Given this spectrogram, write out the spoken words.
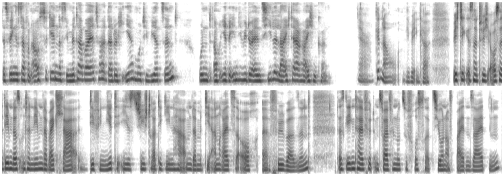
Deswegen ist davon auszugehen, dass die Mitarbeiter dadurch eher motiviert sind und auch ihre individuellen Ziele leichter erreichen können. Ja, genau, liebe Inka. Wichtig ist natürlich außerdem, dass Unternehmen dabei klar definierte ESG-Strategien haben, damit die Anreize auch erfüllbar sind. Das Gegenteil führt im Zweifel nur zu Frustration auf beiden Seiten.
